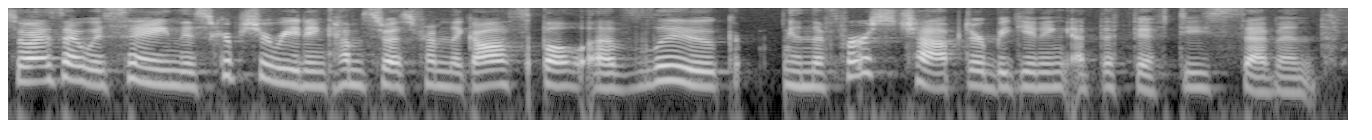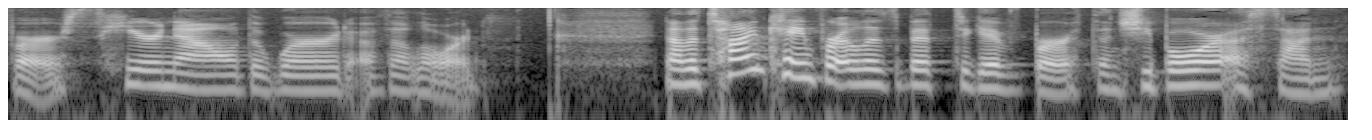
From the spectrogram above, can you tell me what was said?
So, as I was saying, the scripture reading comes to us from the Gospel of Luke in the first chapter, beginning at the 57th verse. Hear now the word of the Lord. Now, the time came for Elizabeth to give birth, and she bore a son.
